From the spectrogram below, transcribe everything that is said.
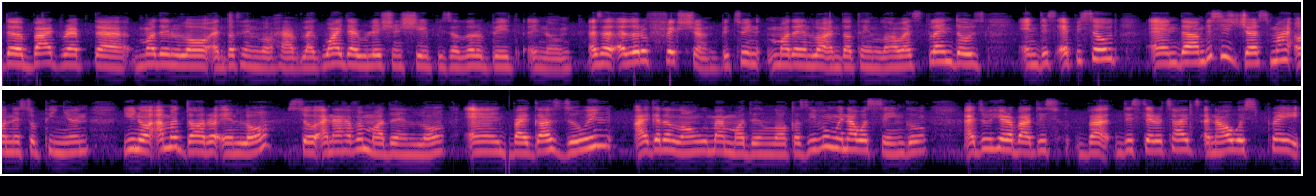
the bad rep that mother-in-law and daughter-in-law have like why their relationship is a little bit you know as a, a little friction between mother-in-law and daughter-in-law. I'll explain those in this episode and um, this is just my honest opinion you know i'm a daughter-in-law so and i have a mother-in-law and by god's doing I get along with my mother-in-law because even when I was single, I do hear about this about these stereotypes, and I always pray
